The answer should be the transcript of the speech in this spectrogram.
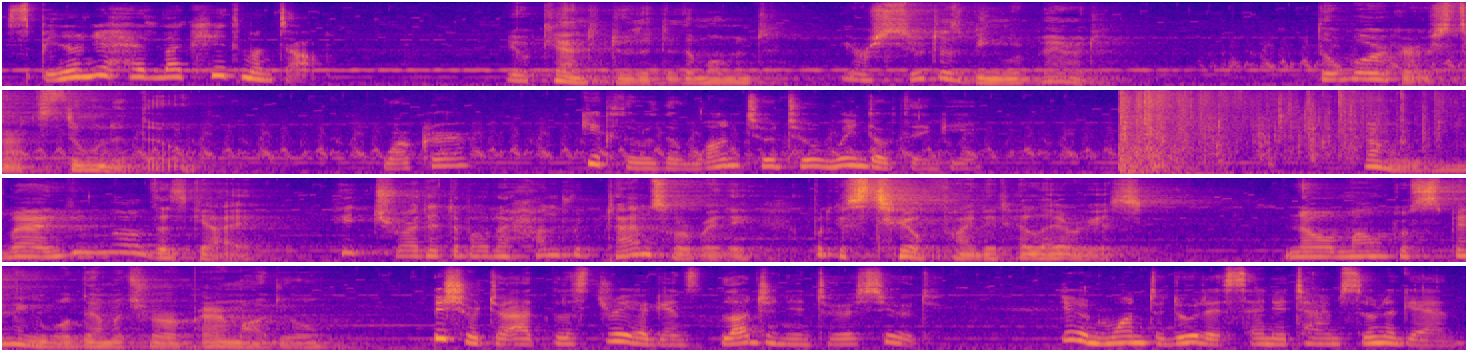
Spin on your head like Hitmontop. You can't do that at the moment. Your suit is being repaired. The worker starts doing it though. Worker, kick through the 122 window thingy. Oh man, you love this guy. He tried it about a hundred times already, but you still find it hilarious. No amount of spinning will damage your repair module. Be sure to add plus 3 against bludgeoning to your suit. You don't want to do this anytime soon again.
